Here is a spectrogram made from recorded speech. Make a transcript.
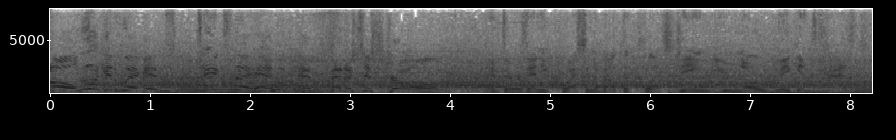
Oh, look at Wiggins! Takes the hit and finishes strong. If there was any question about the clutch gene, you know Wiggins has it.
